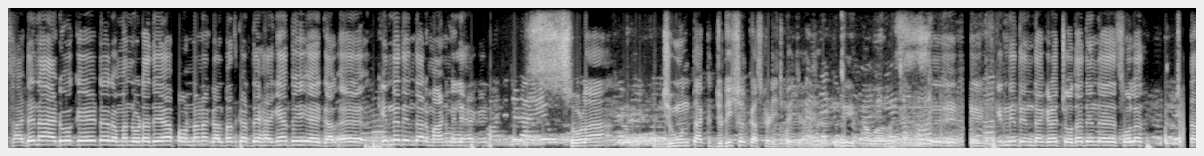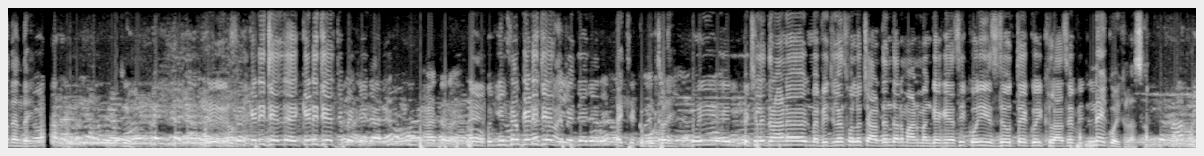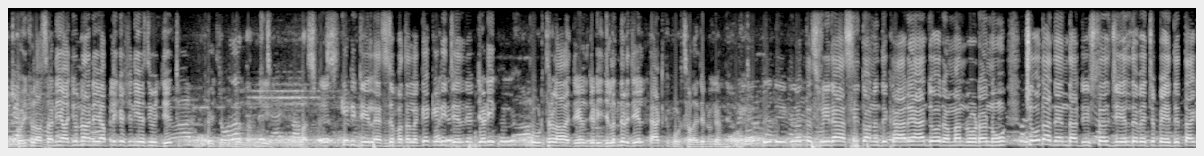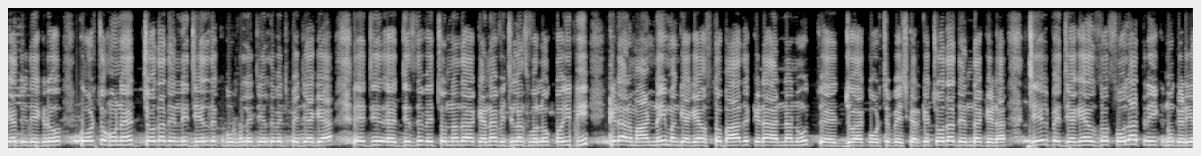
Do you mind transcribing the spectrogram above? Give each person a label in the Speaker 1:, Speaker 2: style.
Speaker 1: ਸਾਡੇ ਨਾਲ ਐਡਵੋਕੇਟ ਰਮਨ ਰੋੜਾ ਦੇ ਆ ਆਪਾਂ ਉਹਨਾਂ ਨਾਲ ਗੱਲਬਾਤ ਕਰਦੇ ਹੈਗੇ ਆ। ਤੁਸੀਂ ਇਹ ਗੱਲ ਕਿੰਨੇ ਦਿਨ ਦਾ ਰਿਮਾਂਡ ਮਿਲਿਆ ਹੈਗਾ ਜੀ?
Speaker 2: 16 ਜੂਨ ਤੱਕ ਜੁਡੀਸ਼ੀਅਲ ਕਸਟਡੀ 'ਚ ਭੇਜਿਆ
Speaker 1: ਜੀ। ਤੇ, ਕਿੰਨੇ ਦਿਨ ਦਾ ਕਿਹੜਾ 14 ਦਿਨ ਦਾ 16
Speaker 2: 14 ਦਿਨ ਦਾ ਜੀ।
Speaker 1: ਇਹ ਸਰ ਕਿਹੜੀ ਜੇਲ੍ਹ ਦੇ- ਕਿਹੜੀ ਜੇਲ੍ਹ 'ਚ ਭੇਜਿਆ ਜਾ ਰਿਹਾ?
Speaker 2: ਇੱਧਰ
Speaker 1: ਇਹ ਵਕੀਲ ਸਾਹਿਬ ਕਿਹੜੀ ਜੇਲ੍ਹ 'ਚ ਭੇਜਿਆ ਜਾ ਰਿਹਾ?
Speaker 2: ਇੱਥੇ ਕਪੂਰਥਲੇ।
Speaker 1: ਕੋਈ ਅਹ, ਪਿਛਲੇ ਦੌਰਾਨ ਵਿਜੀਲੈਂਸ ਵੱਲੋਂ 4 ਦਿਨ ਦਾ ਰਿਮਾਂਡ ਮੰਗਿਆ ਗਿਆ ਸੀ। ਕੋਈ ਇਸ ਦੇ ਉੱਤੇ ਕੋਈ ਖੁਲਾਸੇ ਵਿੱਚ
Speaker 2: ਨਹੀਂ ਕੋਈ ਖੁਲਾਸਾ ਕੋਈ ਖੁਲਾਸਾ ਨਹੀਂ। ਅੱਜ ਉਹਨਾਂ ਨੇ ਐਪਲੀਕੇਸ਼ਨ ਹੀ ਅਸੀਂ ਜੇਲ੍ਹ 'ਚ ਭੇਜੋ ਬਸ
Speaker 1: ਇਹ ਕਿਹੜੀ ਜੇਲ੍ਹ ਐਸ ਦਾ ਪਤਾ ਲੱਗਿਆ ਕਿਹੜੀ ਜੇਲ੍ਹ ਦੇ
Speaker 2: ਜਿਹੜੀ ਕਪੂਰਥਲਾ ਜੇਲ੍ਹ ਜਿਹੜੀ ਜਲੰਧਰ ਜੇਲ੍ਹ ਐਟ ਕਪੂਰਥਲਾ ਜਿਹਨੂੰ ਕਹਿੰਦੇ ਆ।
Speaker 1: ਤੁਸੀਂ ਦੇਖ ਰਹੇ ਹੋ ਤਸਵੀਰਾਂ ਅਸੀਂ ਤੁਹਾਨੂੰ ਦਿਖਾ ਰਹੇ ਹਾਂ ਜੋ ਰਮਨ ਰੋੜਾ ਨੂੰ 14 ਦਿਨ ਦਾ ਡਿਜੀਟਲ ਜੇਲ੍ਹ ਦੇ ਵਿੱਚ ਭੇਜ ਦਿੱਤਾ ਗਿਆ। ਤੁਸੀਂ ਦੇਖ ਰਹੇ ਹੋ ਕੋਰਟ 'ਚ ਹੁਣ 14 ਦਿਨ ਲਈ ਜੇਲ੍ਹ ਦੇ ਕਪੂਰਥਲੇ ਜੇਲ੍ਹ ਦੇ ਵਿੱਚ ਭੇਜਿਆ ਗਿਆ। ਇਹ ਜਿ- ਅ, ਜਿਸ ਦੇ ਵਿੱਚ ਉਹਨਾਂ ਦਾ ਕਹਿਣਾ ਵਿਜੀਲੈਂਸ ਵੱਲੋਂ ਕੋਈ ਵੀ ਕਿਹੜਾ ਰਿਮਾਂਡ ਨਹੀਂ ਮੰਗਿਆ ਗਿਆ। ਉਸ ਤੋਂ ਬਾਅਦ ਕਿਹੜਾ ਇਹਨਾਂ ਨੂੰ ਜੋ ਹੈ ਕੋਰਟ 'ਚ ਪੇਸ਼ ਕਰਕੇ 14 ਦਿਨ ਦਾ ਕਿਹੜਾ ਜੇਲ੍ਹ ਭੇਜਿਆ ਗਿਆ। ਉਸ ਤੋਂ 16 ਤਰੀਕ ਨੂੰ ਕਿਹੜੀ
